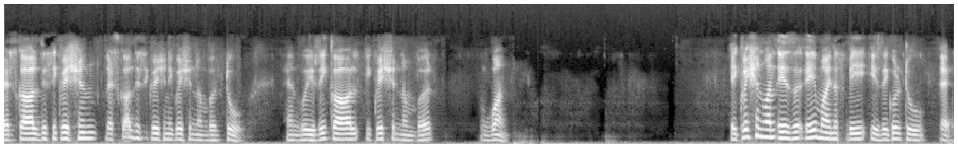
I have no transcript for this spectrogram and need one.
let's call this equation let's call this equation equation number 2 and we recall equation number 1 equation 1 is a minus b is equal to x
